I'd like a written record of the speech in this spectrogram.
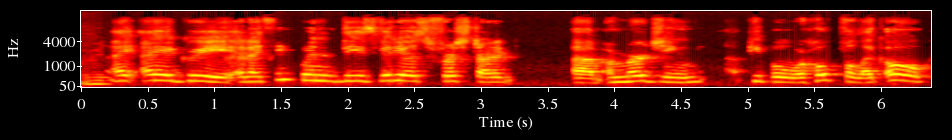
I, mean, I, I agree, and I think when these videos first started um, emerging, people were hopeful, like, oh,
